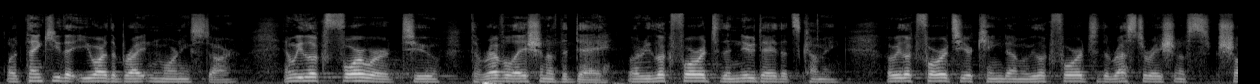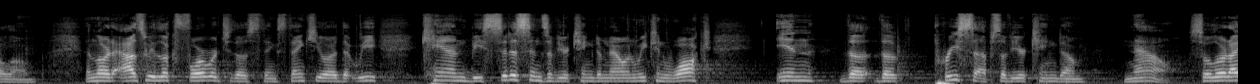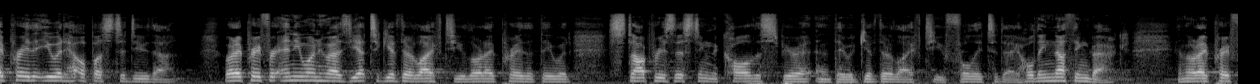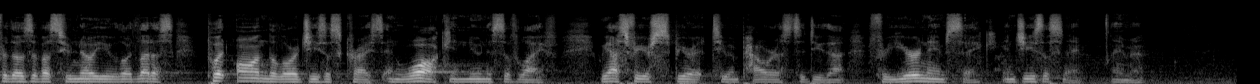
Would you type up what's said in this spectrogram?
Lord, thank you that you are the bright and morning star. And we look forward to the revelation of the day. Lord, we look forward to the new day that's coming. Lord, we look forward to your kingdom. We look forward to the restoration of shalom. And Lord, as we look forward to those things, thank you, Lord, that we can be citizens of your kingdom now and we can walk in the, the precepts of your kingdom now. So, Lord, I pray that you would help us to do that. Lord, I pray for anyone who has yet to give their life to you. Lord, I pray that they would stop resisting the call of the Spirit and that they would give their life to you fully today, holding nothing back. And Lord, I pray for those of us who know you. Lord, let us put on the Lord Jesus Christ and walk in newness of life. We ask for your Spirit to empower us to do that for your name's sake. In Jesus' name, amen.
